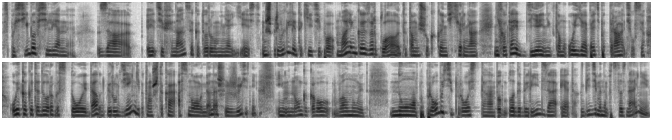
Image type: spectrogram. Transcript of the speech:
спасибо Вселенная за эти финансы, которые у меня есть. Мы же привыкли такие, типа, маленькая зарплата, там еще какая-нибудь херня, не хватает денег, там, ой, я опять потратился, ой, как это дорого стоит, да, вот беру деньги, потому что такая основа, да, нашей жизни, и много кого волнует. Но попробуйте просто благодарить за это. Видимо, на подсознании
